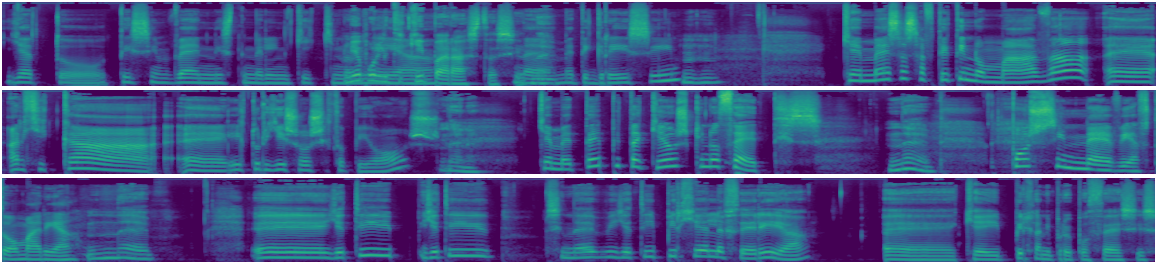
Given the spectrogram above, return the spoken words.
για το τι συμβαίνει στην ελληνική κοινωνία. Μια πολιτική παράσταση. Ναι, Ναι. με την κρίση. Μμμ. Και μέσα σε αυτή την ομάδα ε, αρχικά ε, λειτουργείς ως ηθοποιός ναι, ναι. και μετέπειτα και ως σκηνοθέτης. ναι. Πώς συνέβη αυτό, Μαρία; Ναι. Ε, γιατί, γιατί συνέβη, γιατί υπήρχε ελευθερία ε, και υπήρχαν οι προϋποθέσεις.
